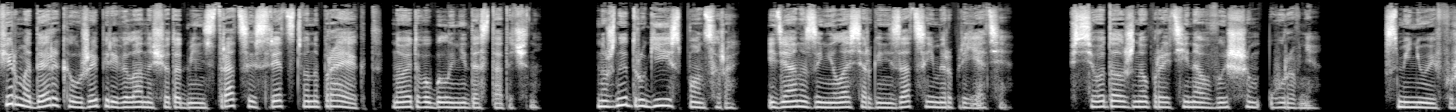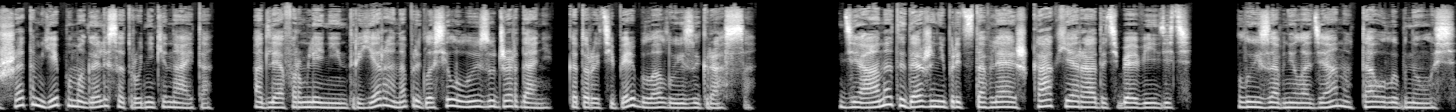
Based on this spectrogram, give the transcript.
Фирма Дерека уже перевела на счет администрации средства на проект, но этого было недостаточно. Нужны другие спонсоры, и Диана занялась организацией мероприятия. Все должно пройти на высшем уровне. С меню и фуршетом ей помогали сотрудники Найта, а для оформления интерьера она пригласила Луизу Джордани, которая теперь была Луизой Грасса. «Диана, ты даже не представляешь, как я рада тебя видеть!» Луиза обняла Диану, та улыбнулась.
